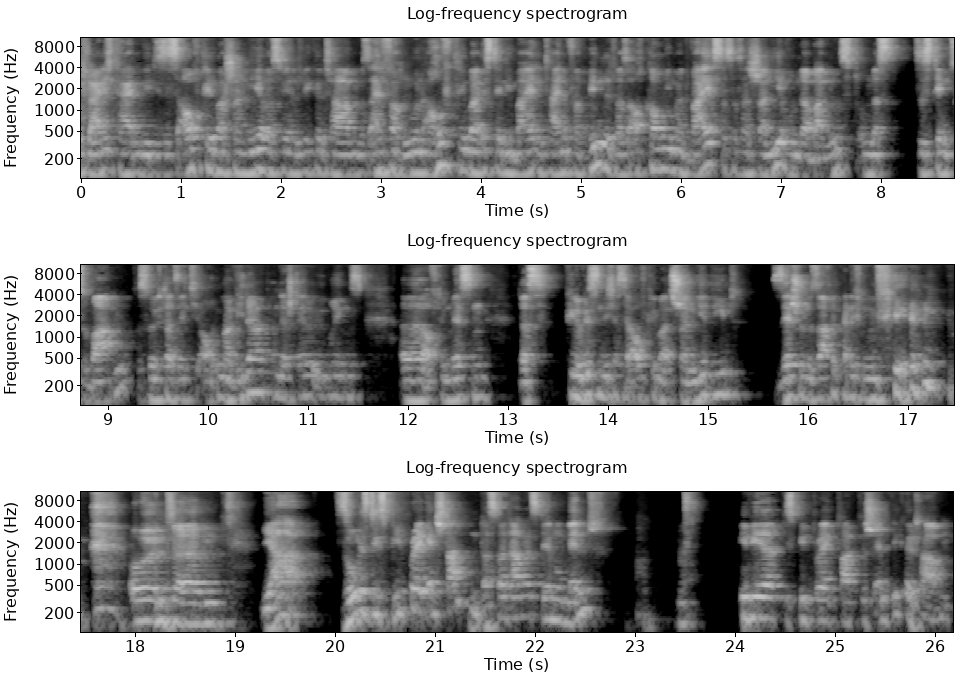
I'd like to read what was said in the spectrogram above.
Kleinigkeiten wie dieses Aufkleber-Scharnier, was wir entwickelt haben, das einfach nur ein Aufkleber ist, der die beiden Teile verbindet, was auch kaum jemand weiß, dass das als Scharnier wunderbar nutzt, um das System zu warten. Das höre ich tatsächlich auch immer wieder an der Stelle übrigens äh, auf den Messen, dass viele wissen nicht, dass der Aufkleber als Scharnier dient. Sehr schöne Sache, kann ich nur empfehlen. Und ähm, ja, so ist die Speedbreak entstanden. Das war damals der Moment, wie wir die Speedbreak praktisch entwickelt haben.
